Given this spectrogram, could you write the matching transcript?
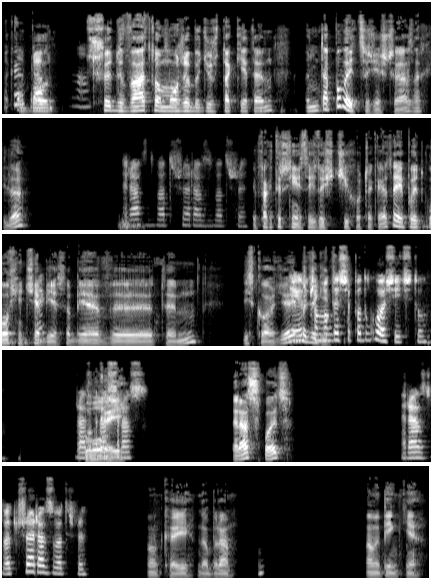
Okay, bo no. 3-2 to może być już takie ten. Anita, powiedz coś jeszcze raz na chwilę. Raz, dwa, trzy, raz, dwa, trzy. Faktycznie jesteś dość cicho. Czekaj, ja tutaj powiedz głośnie tak? ciebie sobie w tym Discordzie. Ja jeszcze mogę się podgłosić tu. Raz, okay. raz, raz. Raz, powiedz. Raz, dwa, trzy, raz, dwa, trzy. Okej, okay, dobra. Mamy pięknie.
